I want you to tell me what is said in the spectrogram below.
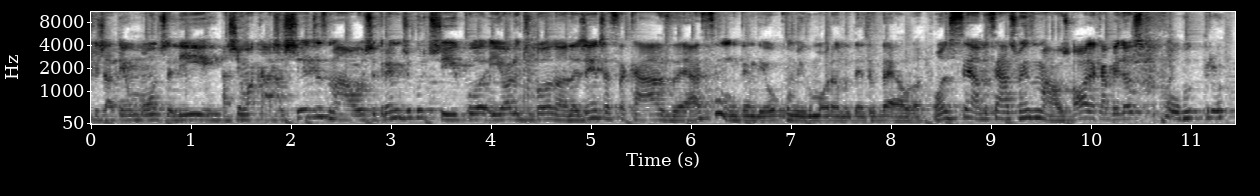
que já tem um monte ali, achei uma caixa cheia de esmalte, creme de cutícula e óleo de banana. Gente, essa casa é assim, entendeu? Comigo morando dentro dela. Onde você anda, você acha um esmalte. Olha, acabei de achar outro.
